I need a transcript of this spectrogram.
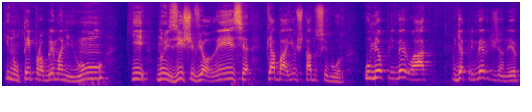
que não tem problema nenhum, que não existe violência, que a Bahia é um estado seguro. O meu primeiro ato, no dia 1 de janeiro,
